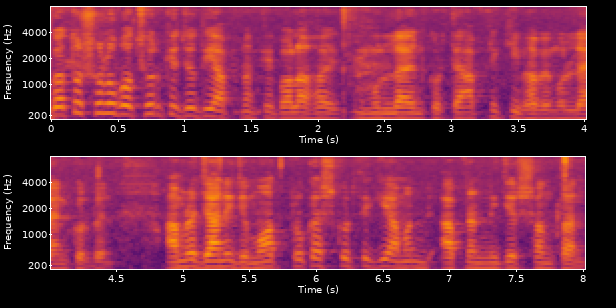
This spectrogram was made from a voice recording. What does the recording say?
গত ষোলো বছরকে যদি আপনাকে বলা হয় মূল্যায়ন করতে আপনি কীভাবে মূল্যায়ন করবেন? আমরা জানি যে মত প্রকাশ করতে গিয়ে আমার আপনার নিজের সন্তান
